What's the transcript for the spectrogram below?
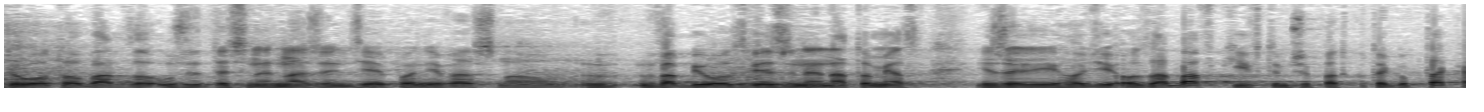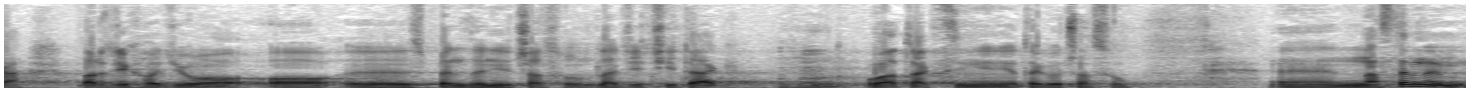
było to bardzo użyteczne narzędzie, ponieważ no, wabiło zwierzynę. Natomiast jeżeli chodzi o zabawki, w tym przypadku tego ptaka, bardziej chodziło o y, spędzenie czasu dla dzieci, tak? Uatrakcyjnienie tego czasu. E, Następnym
